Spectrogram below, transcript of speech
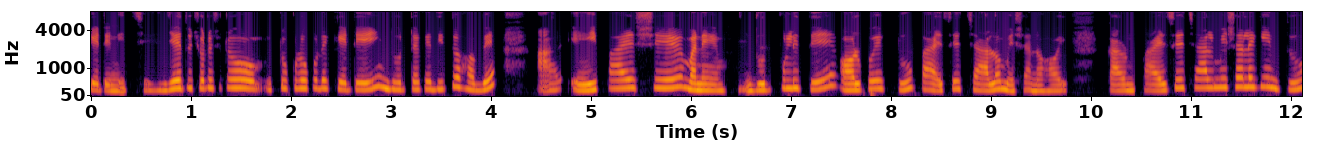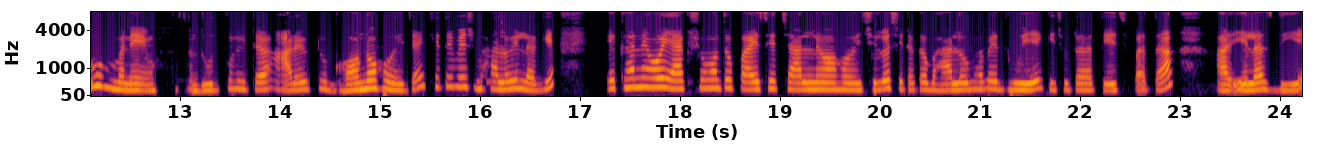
কেটে নিচ্ছে। যেহেতু ছোট ছোট টুকরো করে কেটেই দুধটাকে দিতে হবে, আর এই পায়েসে মানে দুধ পুলিতে অল্প একটু পায়েসের চালও মেশানো হয়। কারণ পায়েসের চাল মেশালে কিন্তু মানে দুধ পুলিটা আরও একটু ঘন হয়ে যায়, খেতে বেশ ভালোই লাগে। এখানে ওই একশো মতো পায়েসের চাল নেওয়া হয়েছিল। সেটাকে ভালোভাবে ধুয়ে কিছুটা তেজপাতা আর এলাচ দিয়ে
